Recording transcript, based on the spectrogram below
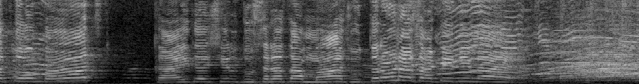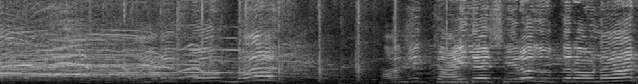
पण तो माज कायदेशीर दुसऱ्याचा माज उतरवण्यासाठी दिलाय. आणि तो माज आम्ही कायदेशीरच उतरवणार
